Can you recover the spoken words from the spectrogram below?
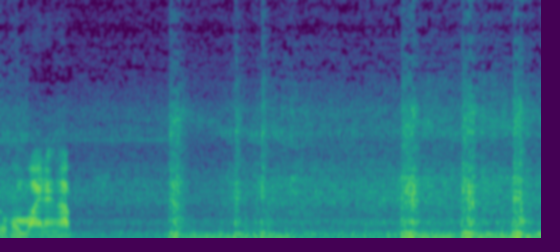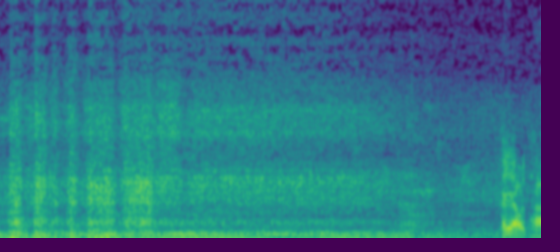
ดูความไวนะครับเขย่าเท้า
